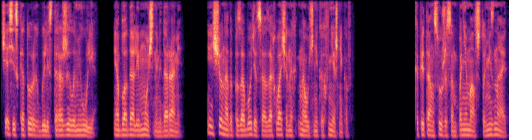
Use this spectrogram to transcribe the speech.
часть из которых были старожилами Улья и обладали мощными дарами. Еще надо позаботиться о захваченных научниках-внешников. Капитан с ужасом понимал, что не знает,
